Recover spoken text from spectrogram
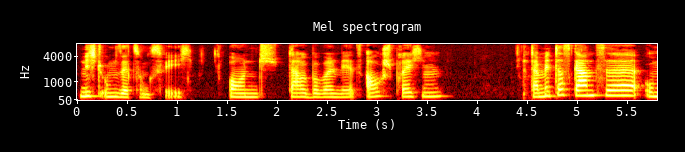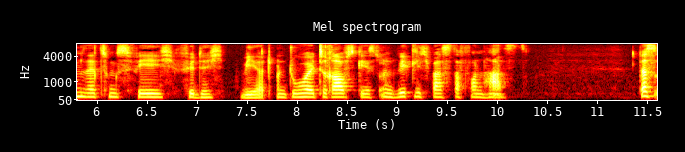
nicht umsetzungsfähig. Und darüber wollen wir jetzt auch sprechen, damit das Ganze umsetzungsfähig für dich wird und du heute rausgehst und wirklich was davon hast. Das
